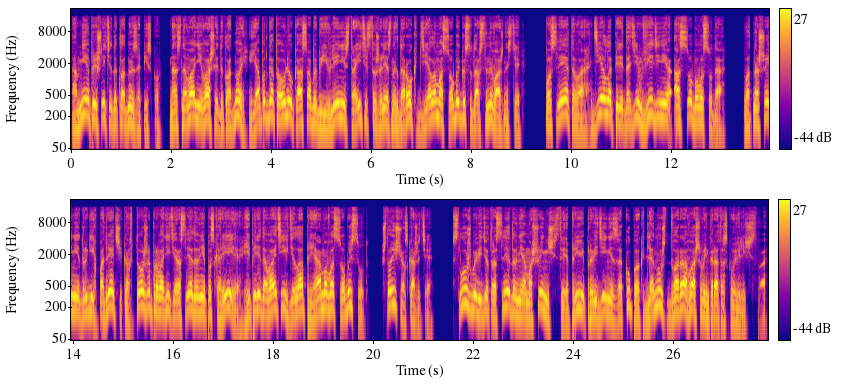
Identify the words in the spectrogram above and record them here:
А мне пришлите докладную записку. На основании вашей докладной я подготовлю указ об объявлении строительства железных дорог делом особой государственной важности. После этого дело передадим в ведение особого суда. В отношении других подрядчиков тоже проводите расследование поскорее и передавайте их дела прямо в особый суд. Что еще скажете? Служба ведет расследование о мошенничестве при проведении закупок для нужд двора вашего императорского величества.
